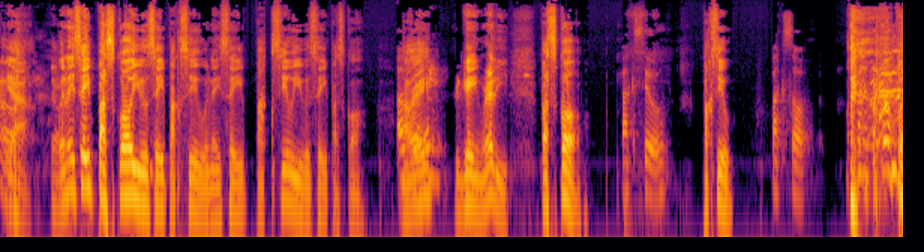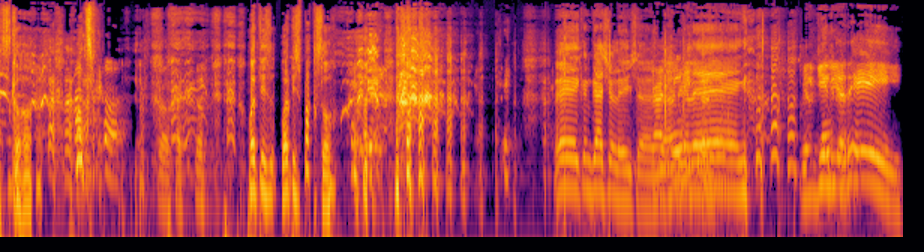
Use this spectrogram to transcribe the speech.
Oh, Yeah. yeah. When I say Pasko, you will say Paksiw. When I say Paksiw, you will say Pasko. Okay? Game ready. Pasko, Paksiw. Paksiw, Pakso. Pasko. Pasko. Oh, Pasko. What is what is Pakso? hey, congratulations. Congratulations. We'll give you an A.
